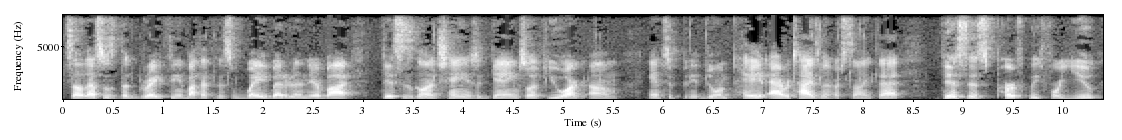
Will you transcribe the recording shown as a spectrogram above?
So that's what's the great thing about that. This way better than nearby. This is going to change the game. So if you are um, into doing paid advertisement or something like that, this is perfectly for you.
